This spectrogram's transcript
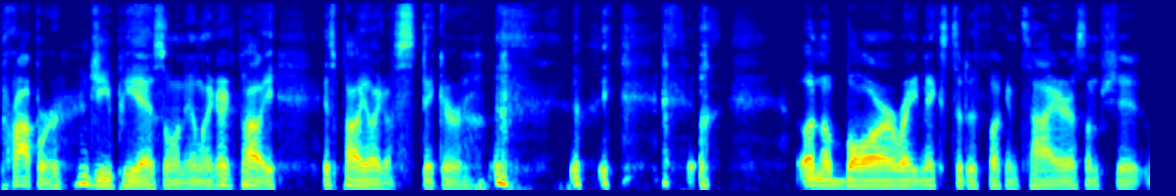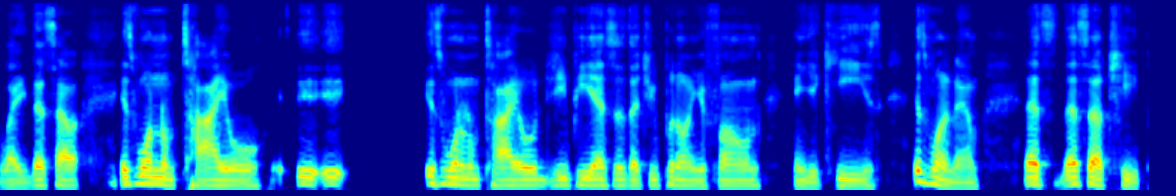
proper GPS on it. Like I probably it's probably like a sticker on the bar right next to the fucking tire or some shit. Like that's how it's one of them tile. It, it it's one of them tile GPSs that you put on your phone and your keys. It's one of them. That's that's how cheap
